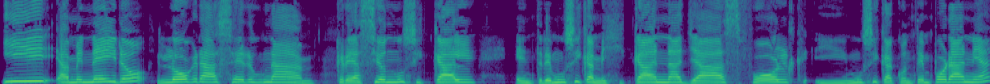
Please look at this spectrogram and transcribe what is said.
Y Ameneiro logra hacer una creación musical entre música mexicana, jazz, folk y música contemporánea,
